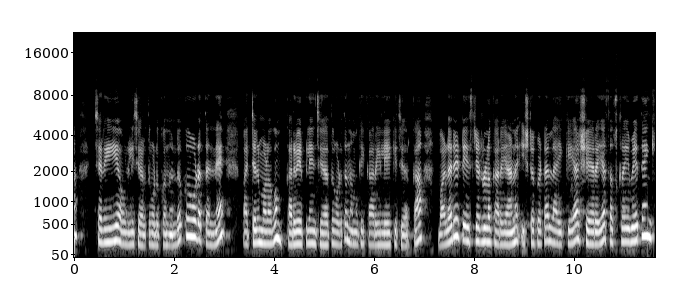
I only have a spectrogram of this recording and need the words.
ചെറിയ ഉള്ളി ചേർത്ത് കൊടുക്കുന്നുണ്ട്. കൂടെ തന്നെ വറ്റൽമുളകും കറിവേപ്പിലയും ചേർത്ത് കൊടുത്ത് നമുക്ക് ഈ കറിയിലേക്ക് ചേർക്കാം. വളരെ ടേസ്റ്റി ആയിട്ടുള്ള കറിയാണ്. ഇഷ്ടപ്പെട്ടാൽ ലൈക്ക് ചെയ്യുക ഷെയർ ചെയ്യുക സബ്സ്ക്രൈബ് ചെയ്യുക. താങ്ക്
